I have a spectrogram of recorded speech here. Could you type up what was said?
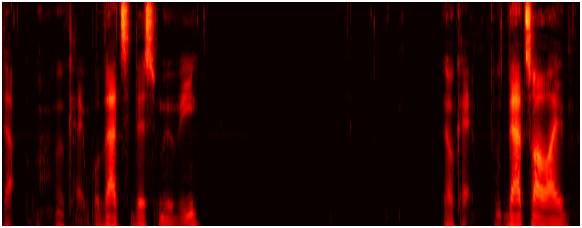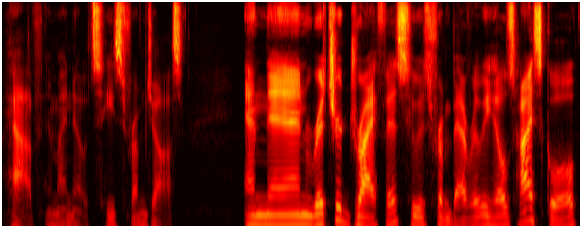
that, okay. Well, that's this movie. Okay. That's all I have in my notes. He's from Jaws. And then Richard Dreyfuss, who is from Beverly Hills High School,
